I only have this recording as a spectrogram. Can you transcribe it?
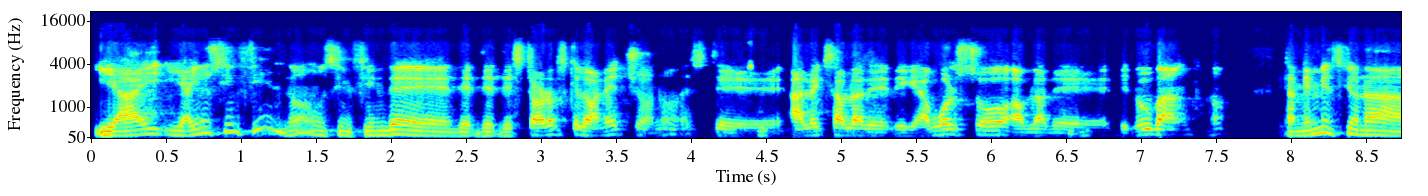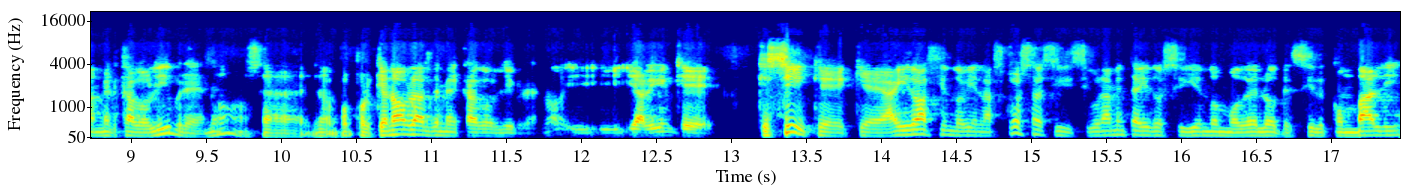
Y hay, y hay un sinfín, ¿no? Un sinfín de, de, de, startups que lo han hecho, ¿no? Este, Alex habla de, de Bolso, habla de, de Nubank, ¿no? También menciona Mercado Libre, ¿no? O sea, ¿por qué no hablar de Mercado Libre, ¿no? Y, y alguien que, que sí, que, que, ha ido haciendo bien las cosas y seguramente ha ido siguiendo un modelo de Silicon Valley,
